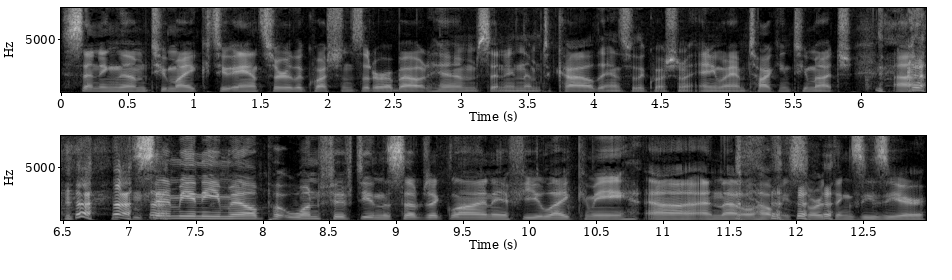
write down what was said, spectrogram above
sending them to Mike to answer the questions that are about him, sending them to Kyle to answer the question. Anyway, I'm talking too much. Uh, send me an email, put 150 in the subject line if you like me, uh, and that'll help me sort things easier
